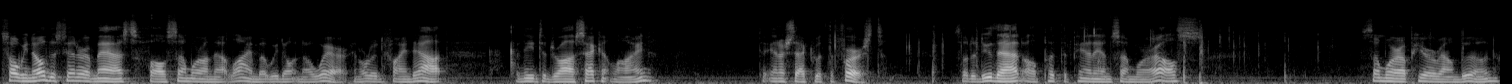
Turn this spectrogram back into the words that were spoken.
So we know the center of mass falls somewhere on that line, but we don't know where. In order to find out, we need to draw a second line to intersect with the first. So to do that, I'll put the pin in somewhere else, somewhere up here around Boone.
